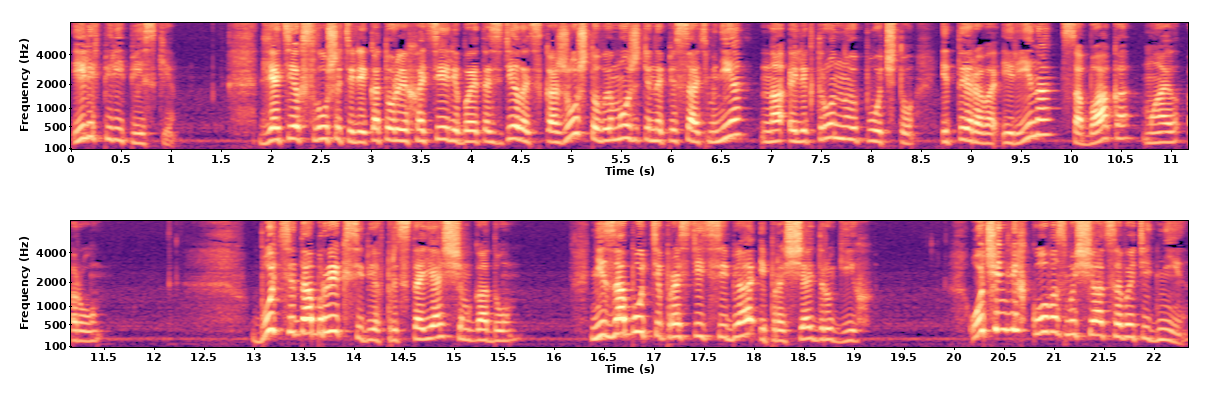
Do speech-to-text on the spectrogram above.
или в переписке – для тех слушателей, которые хотели бы это сделать, скажу, что вы можете написать мне на электронную почту итерова собака mail.ru. Будьте добры к себе в предстоящем году. Не забудьте простить себя и прощать других. Очень легко возмущаться в эти дни,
